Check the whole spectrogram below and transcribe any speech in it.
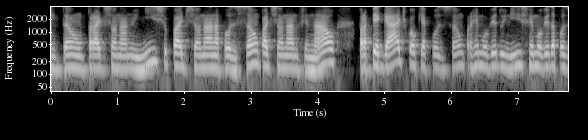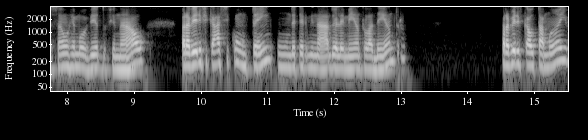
Então, para adicionar no início, para adicionar na posição, para adicionar no final, para pegar de qualquer posição, para remover do início, remover da posição, remover do final, para verificar se contém um determinado elemento lá dentro para verificar o tamanho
